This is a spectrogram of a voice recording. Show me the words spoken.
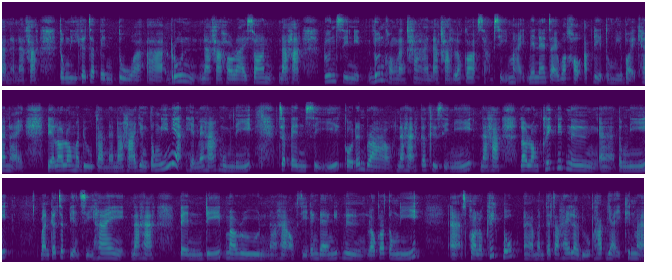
กันนะนะคะ ตรงนี้ก็จะเป็นตัวรุ่นนะคะ Horizon นะคะรุ่น Zenith รุ่นของหลังคานะคะแล้วก็ 3 สีใหม่ ไม่แน่ใจว่าเขาอัปเดตตรงนี้บ่อยแค่ไหน เดี๋ยวเราลองมาดูกันนะนะคะ อย่างตรงนี้เนี่ยเห็นไหมคะ มุมนี้จะเป็นสี Golden Brown นะคะ ก็คือสีนี้นะคะ เราลองคลิกนิดนึงอ่าตรงนี้มันก็จะเปลี่ยนสีให้นะคะ เป็น deep maroon นะคะ ออกสีแดง ๆ นิดนึง แล้วก็ตรงนี้อ่าพอเราคลิกปุ๊บอ่ามันก็จะให้เราดูภาพใหญ่ขึ้นมา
